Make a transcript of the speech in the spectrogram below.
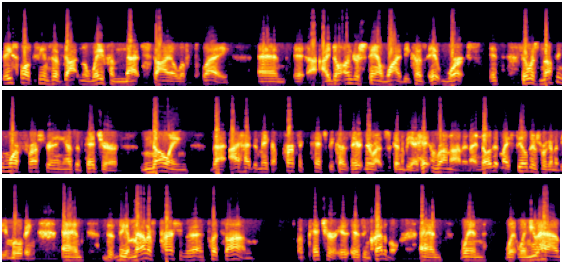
baseball teams have gotten away from that style of play, and it, I don't understand why because it works. It's there was nothing more frustrating as a pitcher knowing that I had to make a perfect pitch because there there was going to be a hit and run on it. I know that my fielders were going to be moving, and the, the amount of pressure that it puts on a pitcher is, is incredible. And when when, when you have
